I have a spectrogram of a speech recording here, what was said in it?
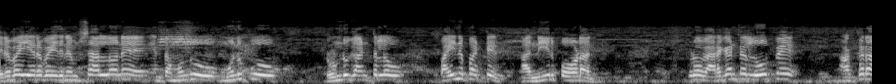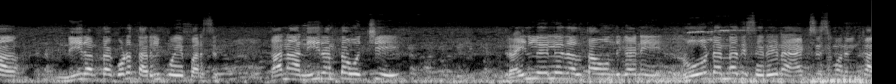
ఇరవై ఇరవై ఐదు నిమిషాల్లోనే ఇంతకుముందు మునుపు రెండు గంటలు పైన పట్టేది ఆ నీరు పోవడానికి. ఇప్పుడు ఒక అరగంట లోపే అక్కడ నీరంతా కూడా తరలిపోయే పరిస్థితి. కానీ ఆ నీరంతా వచ్చి డ్రైన్లో వెళ్ళేది వెళ్తూ ఉంది కానీ రోడ్ అన్నది సరైన యాక్సెస్ మనం ఇంకా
